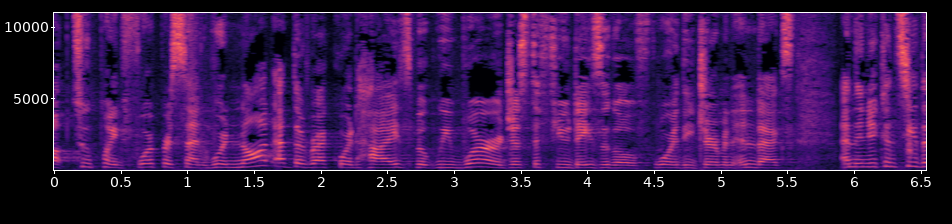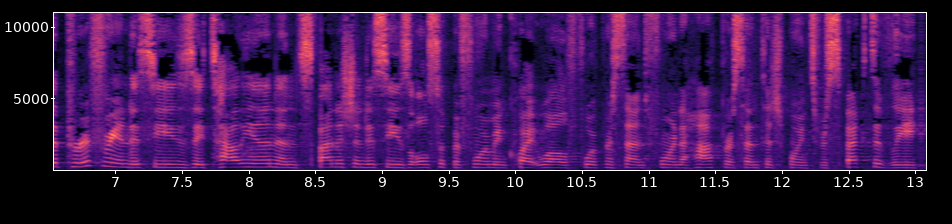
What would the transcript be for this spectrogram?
up 2.4%. We're not at the record highs, but we were just a few days ago for the German index. And then you can see the periphery indices, Italian and Spanish indices also performing quite well, 4%, 4.5 percentage points respectively,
